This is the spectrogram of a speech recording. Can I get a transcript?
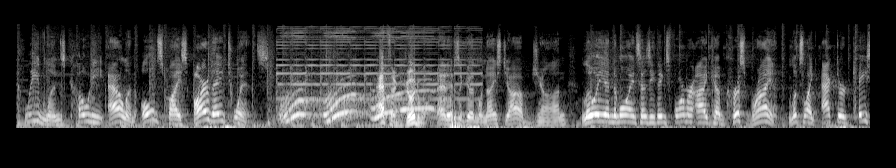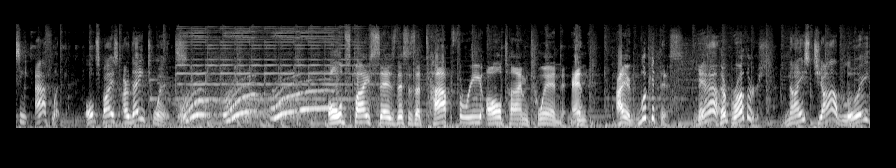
Cleveland's Cody Allen. Old Spice, are they twins? That's a good one. That is a good one. Nice job, John. Louis in Des Moines says he thinks former iCub Kris Bryant looks like actor Casey Affleck. Old Spice, are they twins? Old Spice says this is a top three all-time twin, and I look at this. They- Yeah. they're brothers. Nice job, Louis.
